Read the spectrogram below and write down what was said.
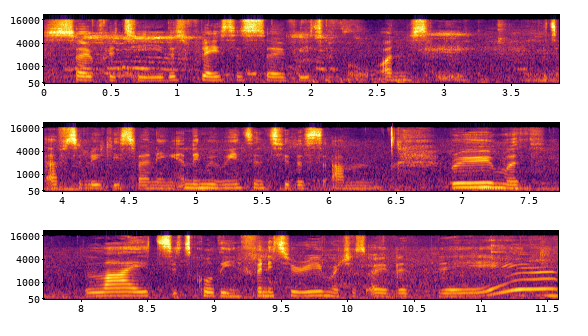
so pretty. This place is so beautiful honestly. It's absolutely stunning. And then we went into this um, room with lights. It's called the infinity room which is over there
